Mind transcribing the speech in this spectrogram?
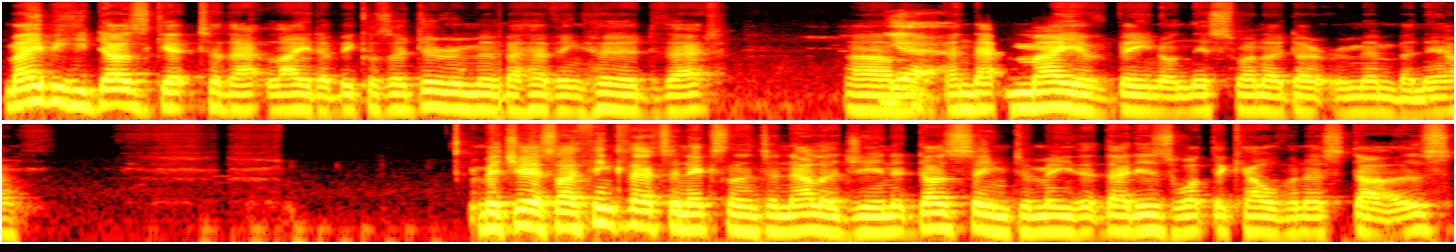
Maybe he does get to that later because I do remember having heard that. Um, Yeah. And that may have been on this one. I don't remember now. But yes, I think that's an excellent analogy. And it does seem to me that that is what the Calvinist does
